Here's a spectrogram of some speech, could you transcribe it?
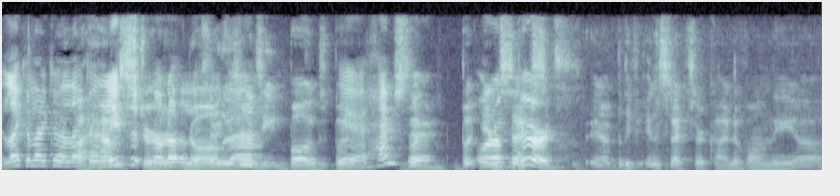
like a like a like a, a lizard. No, not a lizard. lizards um, eat bugs, but yeah, hamster. but, but or a insects. bird. yeah, I believe insects are kind of on the uh,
